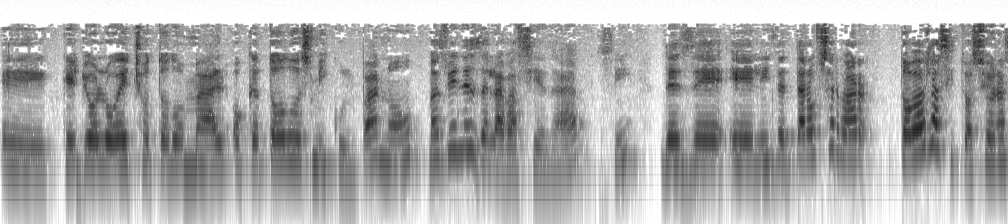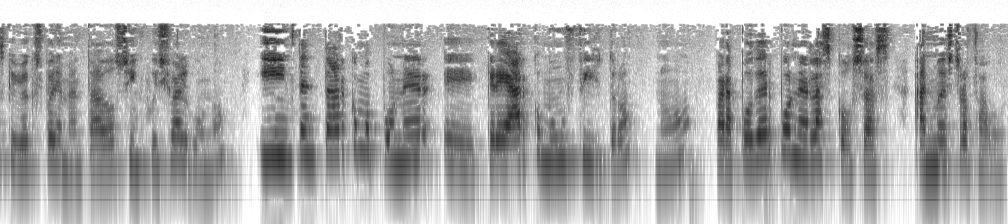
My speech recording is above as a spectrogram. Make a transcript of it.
eh, que yo lo he hecho todo mal o que todo es mi culpa, no, más bien desde la vaciedad, ¿sí? Desde el intentar observar todas las situaciones que yo he experimentado sin juicio alguno e intentar como poner, eh, crear como un filtro, ¿no? Para poder poner las cosas a nuestro favor.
